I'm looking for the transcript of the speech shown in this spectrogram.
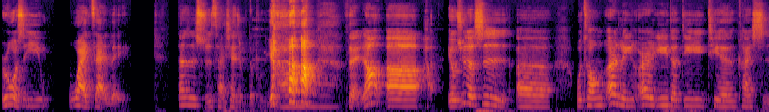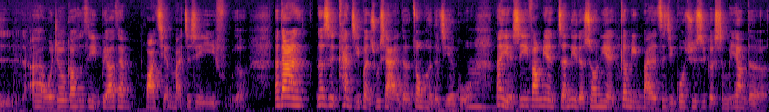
如果是一。外在类，但是食材现在就比较不一样。对，然后呃，有趣的是，呃，我从二零二一的第一天开始，呃，我就告诉自己不要再花钱买这些衣服了。那当然，那是看几本书下来的综合的结果。那也是一方面，整理的时候你也更明白了自己过去是个什么样的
